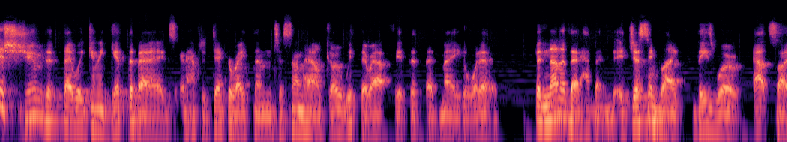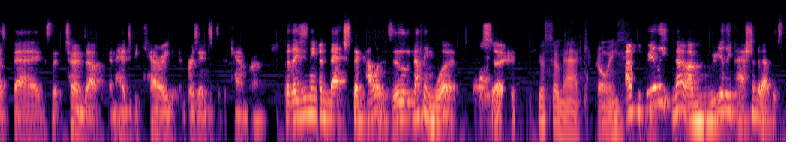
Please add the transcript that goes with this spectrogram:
assumed that they were going to get the bags and have to decorate them to somehow go with their outfit that they'd made or whatever. But none of that happened. It just seemed like these were outsized bags that turned up and had to be carried and presented to the camera. But they didn't even match the colors. Nothing worked. Also, You're so mad. Keep going. I'm really, no, I'm really passionate about this.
